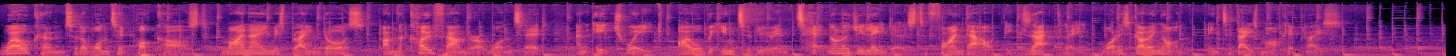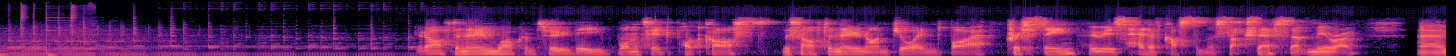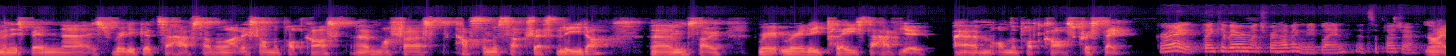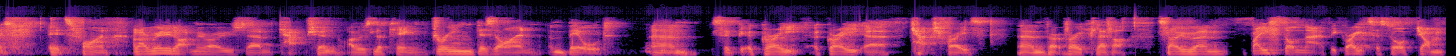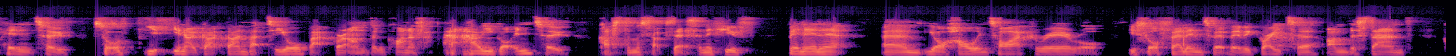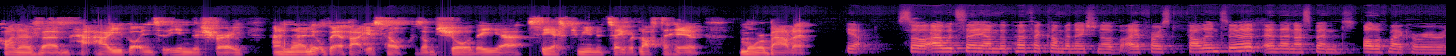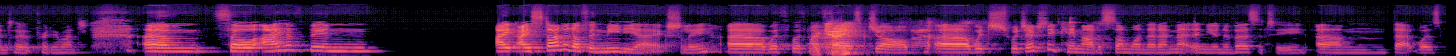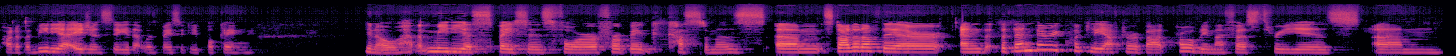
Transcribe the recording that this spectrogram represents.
Welcome to the Wanted podcast. My name is Blaine Dawes. I'm the co founder at Wanted, and each week I will be interviewing technology leaders to find out exactly what is going on in today's marketplace. Good afternoon. Welcome to the Wanted podcast. This afternoon I'm joined by Christine, who is head of customer success at Miro. Um, and it's been uh, it's really good to have someone like this on the podcast. Um, my first customer success leader, um, so re- really pleased to have you um, on the podcast, Christy. Great, thank you very much for having me, Blaine. It's a pleasure. Nice, it's fine, and I really like Miro's um, caption. I was looking dream, design, and build. Mm-hmm. Um, it's a, a, great a great uh, catchphrase, very, very clever. So based on that, it'd be great to sort of jump into sort of you, you know go, going back to your background and kind of how you got into customer success. And if you've been in it um, your whole entire career or you sort of fell into it but it'd be great to understand kind of um, how you got into the industry and a little bit about yourself because i'm sure the uh, cs community would love to hear more about it. Yeah so I would say I'm the perfect combination of I first fell into it and then I spent all of my career into it pretty much. Um, so I have been, I, I, started off in media actually uh, with with my okay. first job, uh, which which actually came out as someone that I met in university. Um, that was part of a media agency that was basically booking you know media spaces for for big customers. Um, started off there and but then very quickly after about probably my first three years um,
